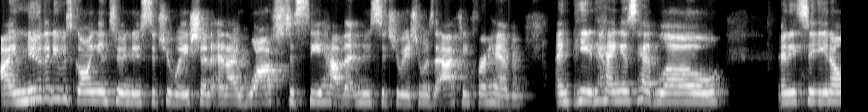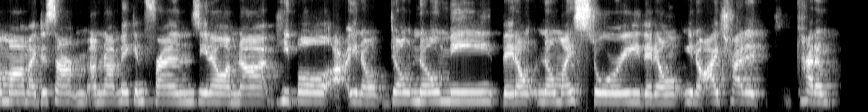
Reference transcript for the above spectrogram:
I knew that he was going into a new situation and I watched to see how that new situation was acting for him. And he'd hang his head low and he'd say, you know, mom, I just aren't, I'm not making friends. You know, I'm not, people, uh, you know, don't know me. They don't know my story. They don't, you know, I try to kind of,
